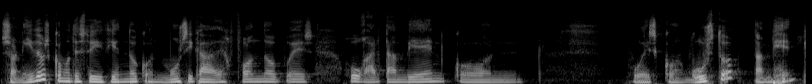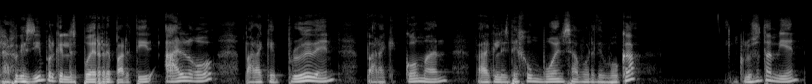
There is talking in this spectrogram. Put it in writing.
sonidos, como te estoy diciendo, con música de fondo, puedes jugar también con pues con gusto también, claro que sí, porque les puedes repartir algo para que prueben, para que coman, para que les deje un buen sabor de boca. Incluso también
